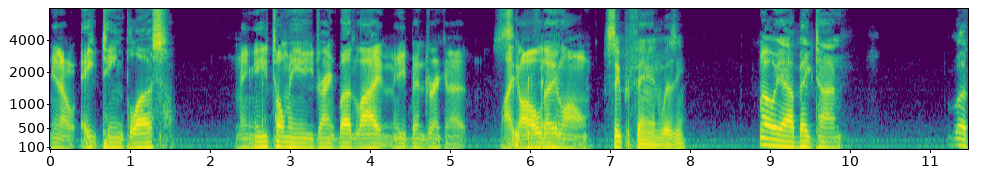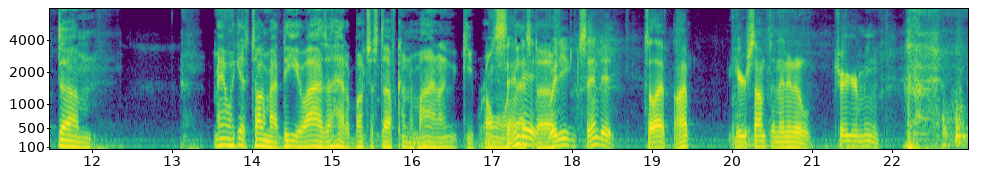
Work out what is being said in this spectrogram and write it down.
you know, 18 plus. I mean, he told me he drank Bud Light and he'd been drinking it like Super all day long. Super fan, was he? Oh yeah, big time. But um man, we get to talking about DUIs. I had a bunch of stuff come to mind. I need to keep rolling with that it. stuff. Where do you send it? Till I, I hear something and it'll trigger me.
